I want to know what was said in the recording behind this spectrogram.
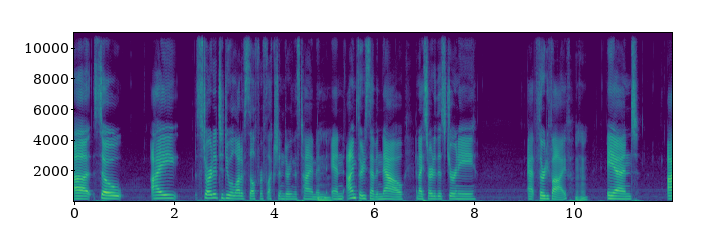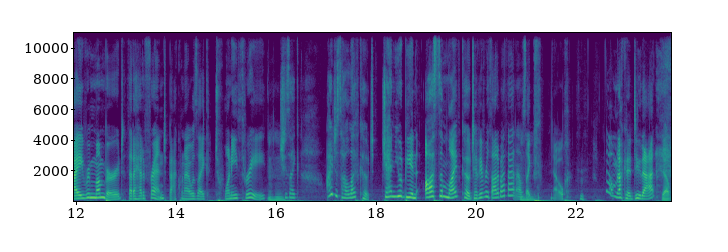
uh, so i started to do a lot of self-reflection during this time and Mm-hmm. and i'm 37 now and i started this journey at 35 hmm and I remembered that I had a friend back when I was like 23. Mm-hmm. She's like, I just saw a life coach. Jen, you would be an awesome life coach. Have you ever thought about that? And I was like, Mm-hmm. "Pff, no, no, I'm not going to do that. yeah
